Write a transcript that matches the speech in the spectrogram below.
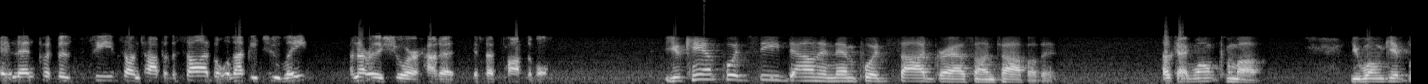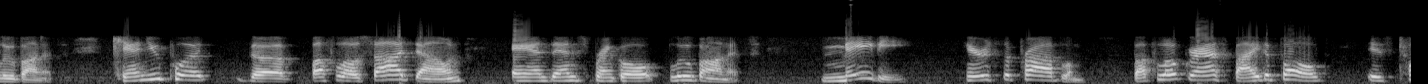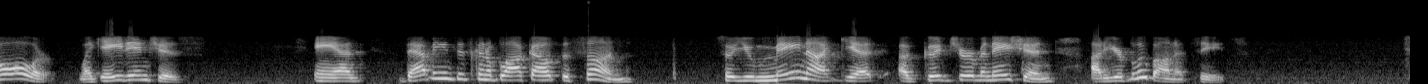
and then put the seeds on top of the sod? But will that be too late? I'm not really sure how to if that's possible. You can't put seed down and then put sod grass on top of it. Okay. It won't come up. You won't get bluebonnets. Can you put the buffalo sod down and then sprinkle bluebonnets? maybe, here's the problem buffalo grass by default is taller, like eight inches. And that means it's going to block out the sun. So you may not get a good germination out of your bluebonnet seeds.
